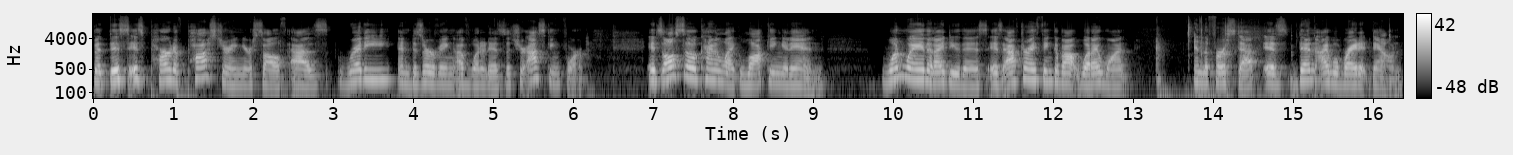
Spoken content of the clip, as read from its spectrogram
But this is part of posturing yourself as ready and deserving of what it is that you're asking for. It's also kind of like locking it in. One way that I do this is after I think about what I want in the first step, is then I will write it down.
